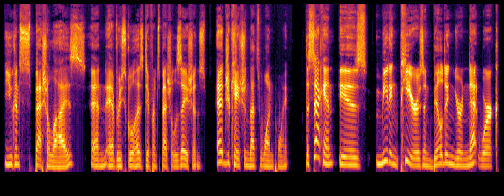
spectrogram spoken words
You can specialize, and every school has different specializations. Education, that's one point. The second is meeting peers and building your network.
